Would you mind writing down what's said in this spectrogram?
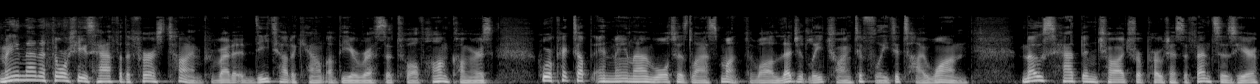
Mainland authorities have for the first time provided a detailed account of the arrest of 12 Hong Kongers who were picked up in mainland waters last month while allegedly trying to flee to Taiwan. Most had been charged for protest offences here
